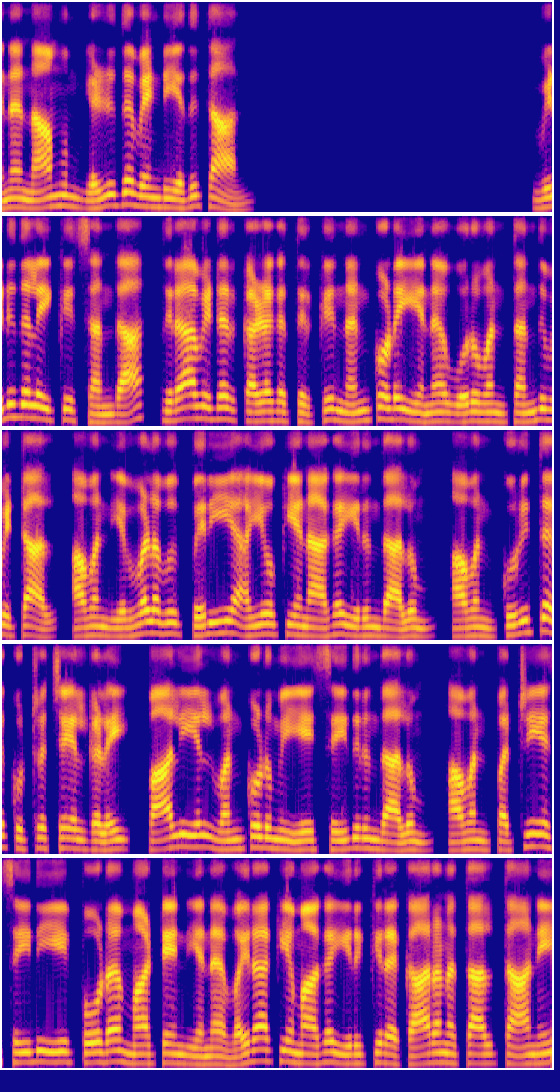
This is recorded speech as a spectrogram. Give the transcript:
என நாமும் எழுத வேண்டியது தான். விடுதலைக்கு சந்தா திராவிடர் கழகத்திற்கு நன்கொடை என ஒருவன் தந்துவிட்டால். அவன் எவ்வளவு பெரிய அயோக்கியனாக இருந்தாலும். அவன் குறித்த குற்றச்செயல்களை பாலியல் வன்கொடுமையே செய்திருந்தாலும். அவன் பற்றிய செய்தியே போட மாட்டேன் என வைராக்கியமாக இருக்கிற காரணத்தால் தானே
